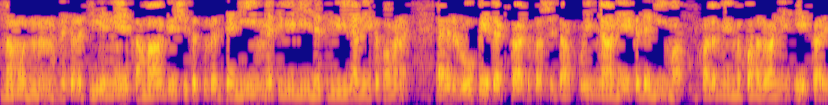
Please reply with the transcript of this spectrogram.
නමුත් මෙතන තියෙන්නේ තමාගේ ශිත තුළ දැනීම නැති වෙවි නැති වෙවි යන්නේක පමණයි. ඇහැට රූපේ දැක්කාට පස්සේ දක්ව විඥානයේ ඒක දැනීමක් පළමුවෙන්ම පහළවන්නේ ඒකයි.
